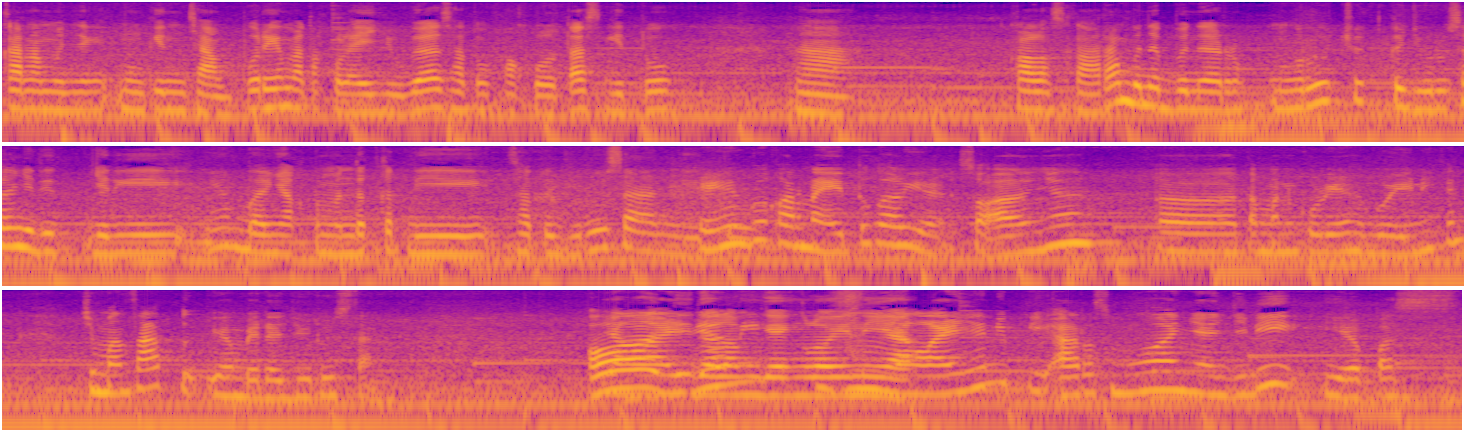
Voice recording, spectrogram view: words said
karena mungkin campur ya mata kuliah juga satu fakultas gitu. Nah kalau sekarang bener-bener mengerucut ke jurusan jadi jadinya banyak temen deket di satu jurusan gitu. Kayaknya gue karena itu kali ya. Soalnya uh, teman kuliah gue ini kan cuma satu yang beda jurusan oh yang di dalam nih, geng lo ini ya? yang lainnya nih PR semuanya. Jadi ya pas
